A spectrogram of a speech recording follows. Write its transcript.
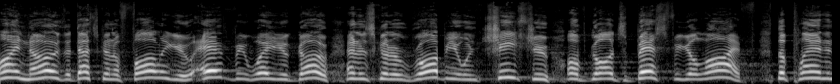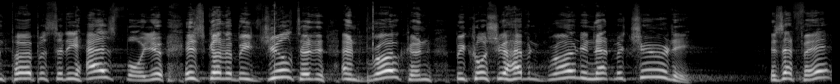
I know that that's going to follow you everywhere you go, and it's going to rob you and cheat you of God's best for your life. The plan and purpose that He has for you is going to be jilted and broken because you haven't grown in that maturity. Is that fair?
